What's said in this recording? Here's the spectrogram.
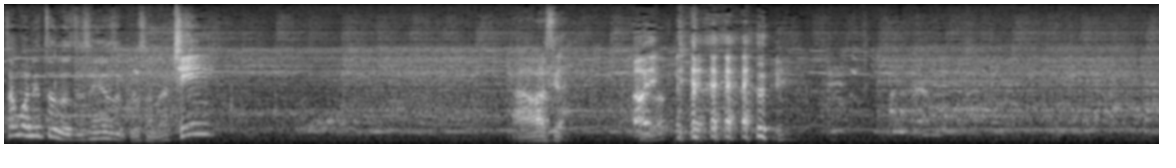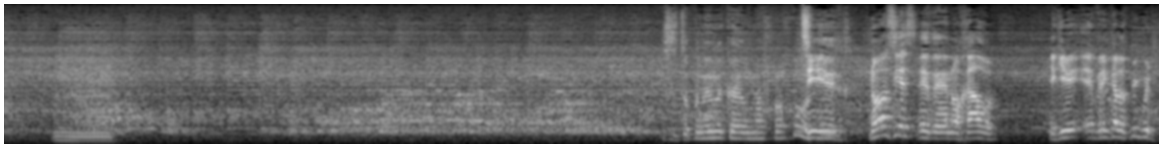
Están bonitos los diseños de personajes. ¡Chi! Ahora sí. ¡Ay! Mm, ¿Se está poniendo cada vez más rojo? Sí, no, sí es, es de enojado. Y aquí eh, brinca los pingüinos.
